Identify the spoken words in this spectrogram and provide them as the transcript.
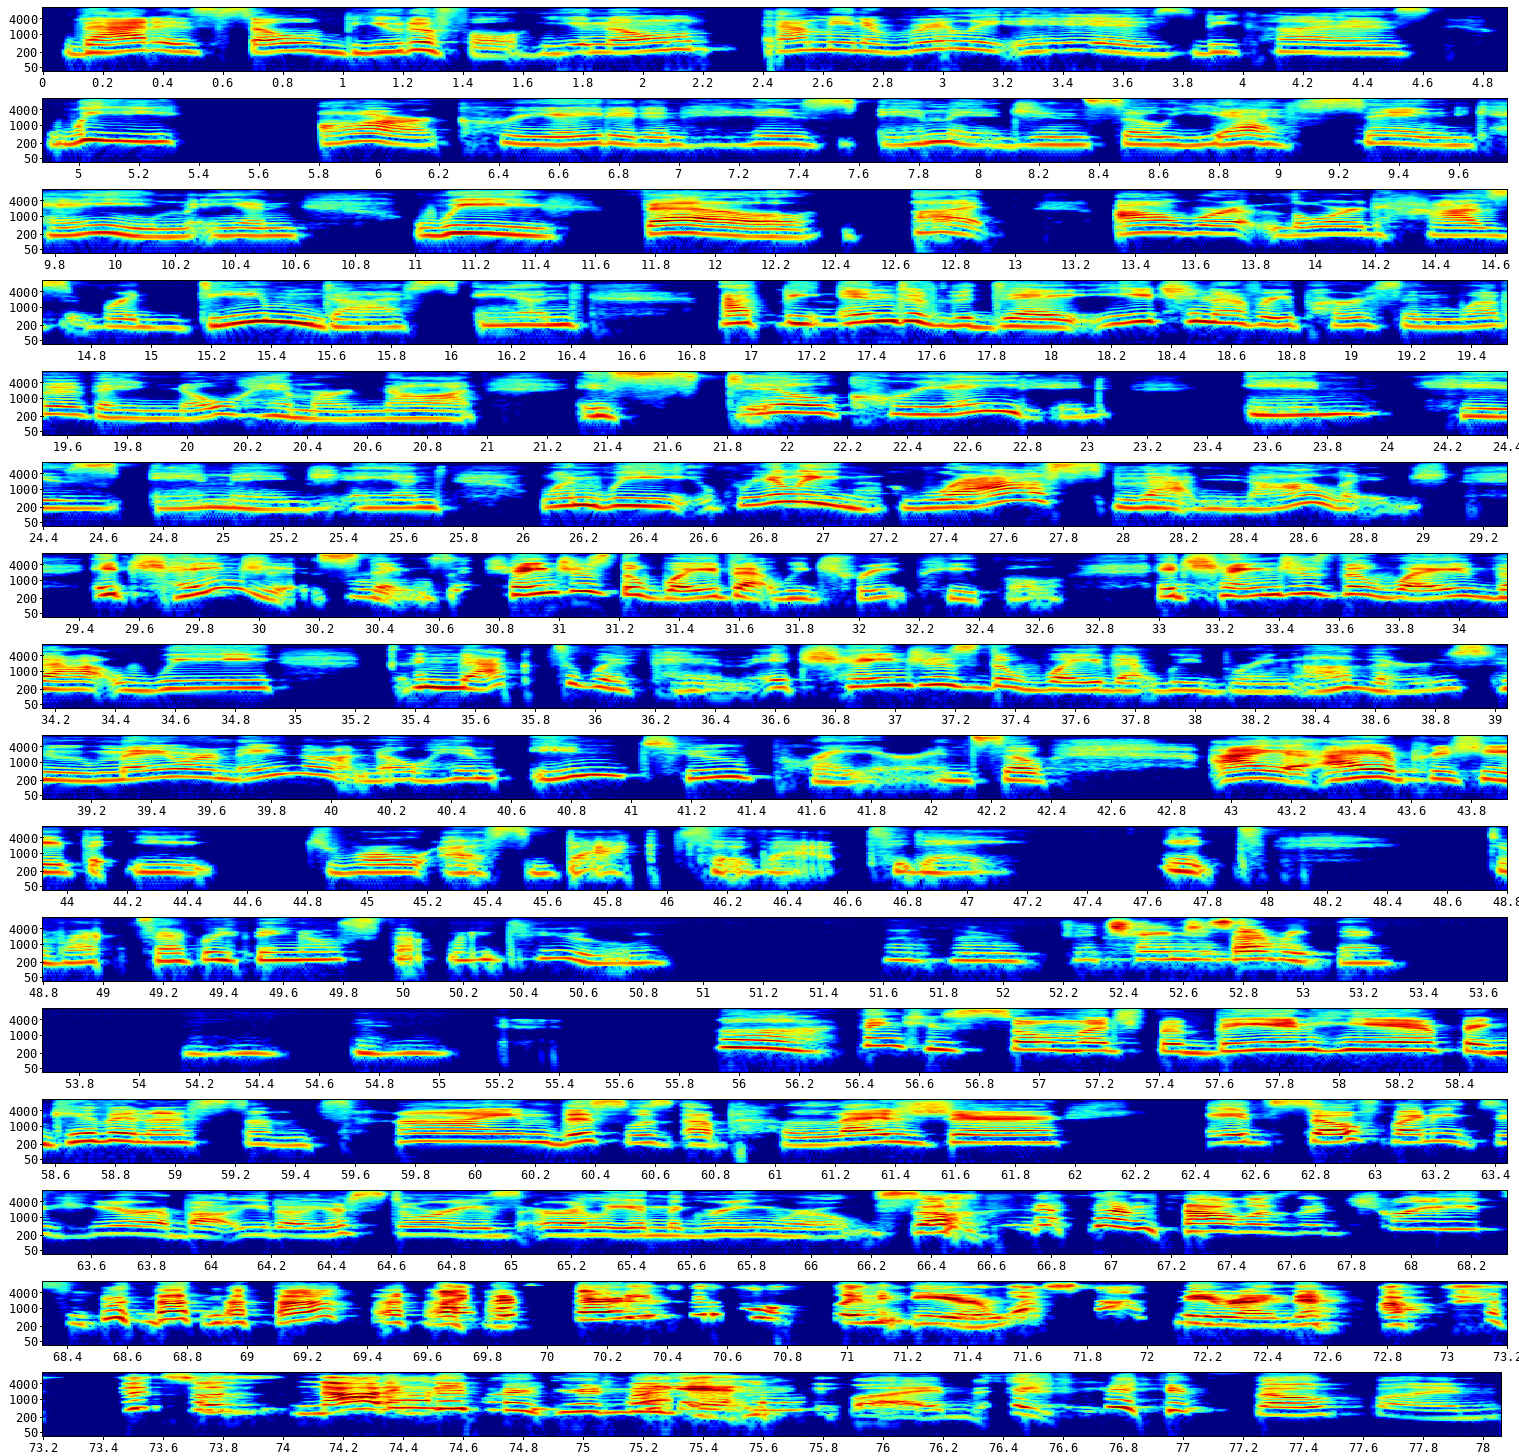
That is so beautiful. You know, I mean, it really is because we are created in his image. And so, yes, sin came and we fell, but our Lord has redeemed us. And at the mm-hmm. end of the day, each and every person, whether they know him or not, is still created in his image. And when we really grasp that knowledge, it changes mm. things. It changes the way that we treat people, it changes the way that we connect with him. It changes the way that we bring others who may or may not know him into prayer. And so I I appreciate that you draw us back to that today. It directs everything else that we do. Mm-hmm. It changes everything. Mm-hmm. Mm-hmm. Oh, thank you so much for being here, for giving us some time. This was a pleasure. It's so funny to hear about, you know, your stories early in the green room. So that was a treat. like there's 30 people in here. What's happening right now? This was not a oh, good my goodness, plan. So fun. so fun.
